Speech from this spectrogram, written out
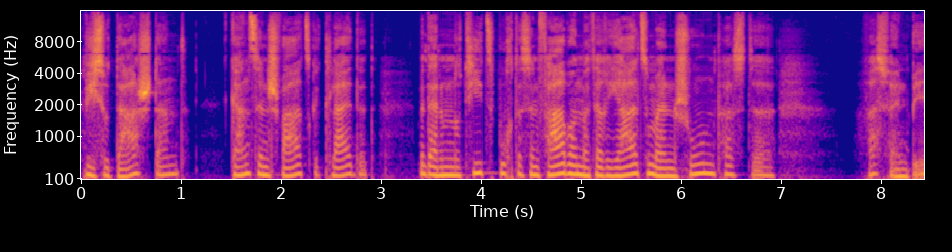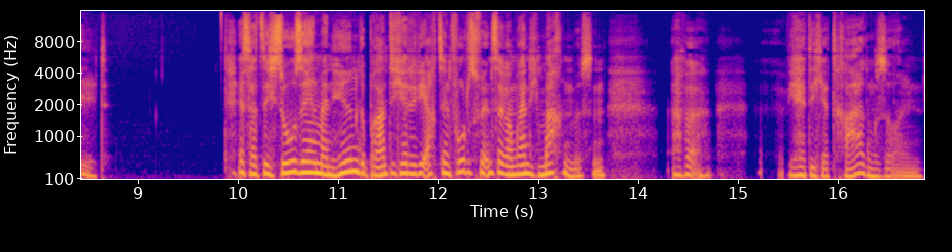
wie ich so dastand, ganz in Schwarz gekleidet, mit einem Notizbuch, das in Farbe und Material zu meinen Schuhen passte. Was für ein Bild. Es hat sich so sehr in mein Hirn gebrannt, ich hätte die 18 Fotos für Instagram gar nicht machen müssen. Aber wie hätte ich ertragen sollen,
